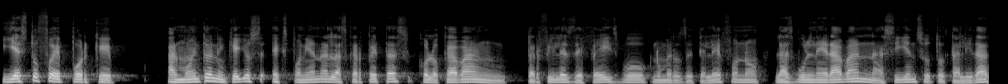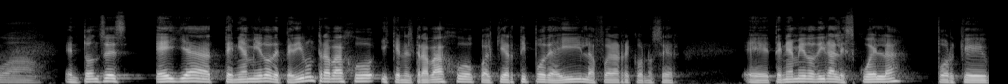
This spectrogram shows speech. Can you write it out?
Y esto fue porque al momento en el que ellos exponían a las carpetas, colocaban perfiles de Facebook, números de teléfono, las vulneraban así en su totalidad. Entonces, ella tenía miedo de pedir un trabajo y que en el trabajo cualquier tipo de ahí la fuera a reconocer. Eh, tenía miedo de ir a la escuela porque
